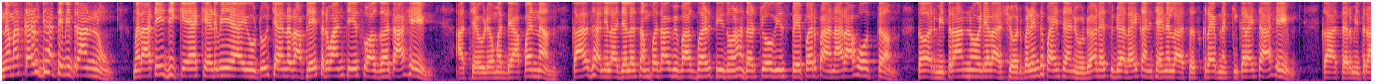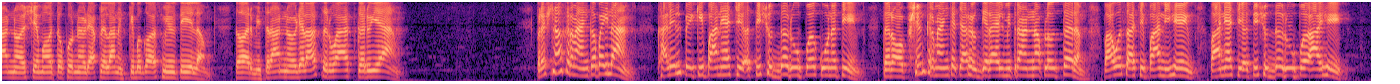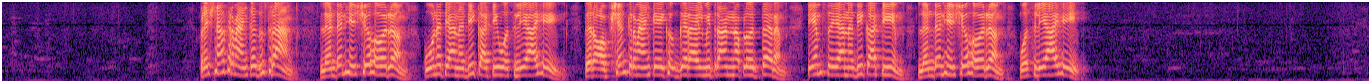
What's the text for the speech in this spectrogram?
नमस्कार विद्यार्थी मित्रांनो. मराठी जी के अकॅडमी या यूट्यूब चॅनल आपले सर्वांचे स्वागत आहे. आजच्या व्हिडिओमध्ये आपण काल झालेला जलसंपदा विभाग भरती दोन हजार चोवीस पेपर पाहणार आहोत. तर मित्रांनो व्हिडिओला शेवटपर्यंत पाहायचं आणि व्हिडिओला व्हिडिओ लाईक आणि चॅनलला सबस्क्राईब नक्की करायचं आहे. का तर मित्रांनो असे महत्त्वपूर्ण व्हिडिओ आपल्याला नक्की बघावस मिळतील. तर मित्रांनो व्हिडिओला सुरुवात करूया. प्रश्न क्रमांक पहिला. खालीलपैकी पाण्याचे अतिशुद्ध रूप कोणते? तर ऑप्शन क्रमांक चार योग्य राहील मित्रांनो आपलं उत्तर. पावसाचे पाणी हे पाण्याचे अतिशुद्ध रूप आहे. प्रश्न क्रमांक दुसरा. लंडन हे शहर कोणत्या नदीकाठी वसले आहे? तर ऑप्शन क्रमांक एक योग्य राहील मित्रांनो आपलं उत्तर. टेम्स या नदीकाठी लंडन हे शहर वसले आहे.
